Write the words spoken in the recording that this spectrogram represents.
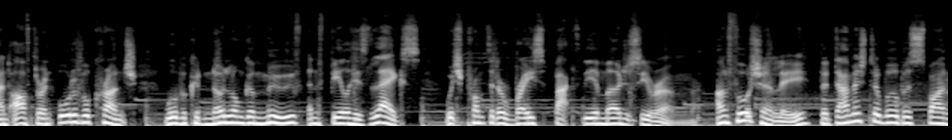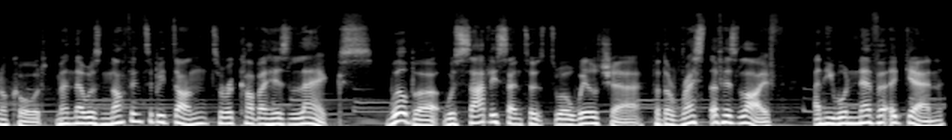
And after an audible crunch, Wilbur could no longer move and feel his legs, which prompted a race back to the emergency room. Unfortunately, the damage to Wilbur's spinal cord meant there was nothing to be done to recover his legs. Wilbur was sadly sentenced to a wheelchair for the rest of his life and he will never again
